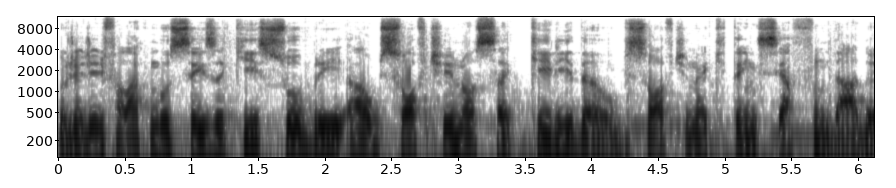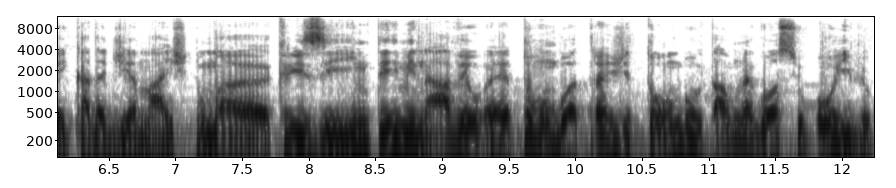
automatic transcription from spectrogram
Hoje é dia de falar com vocês aqui sobre a Ubisoft, nossa querida Ubisoft, né, que tem se afundado aí cada dia mais numa crise interminável, é tombo atrás de tombo, tá um negócio horrível.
